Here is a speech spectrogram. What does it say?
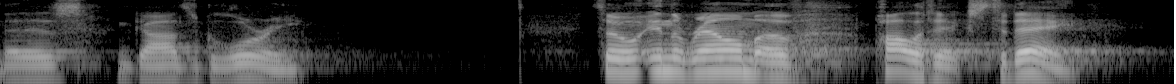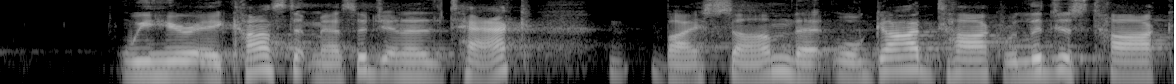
that is God's glory. So, in the realm of politics today, we hear a constant message and an attack by some that, well, God talk, religious talk,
